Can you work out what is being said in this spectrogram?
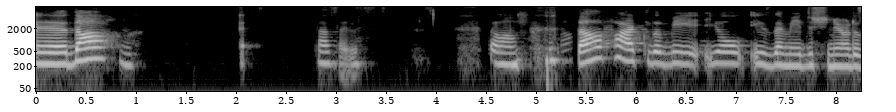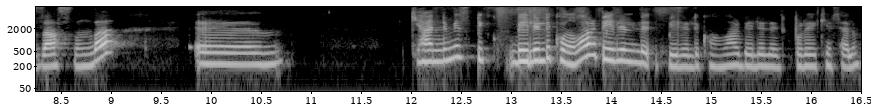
Ee, daha sen söyle. Tamam. daha farklı bir yol izlemeyi düşünüyoruz aslında. Ee, kendimiz bir belirli konular belirli belirli konular belirledik. Burayı keselim.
